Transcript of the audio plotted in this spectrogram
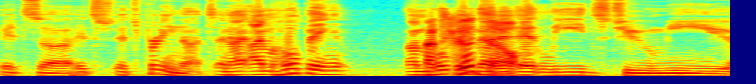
It's uh, it's it's pretty nuts, and I, I'm hoping, I'm That's hoping good, that it, it leads to me.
